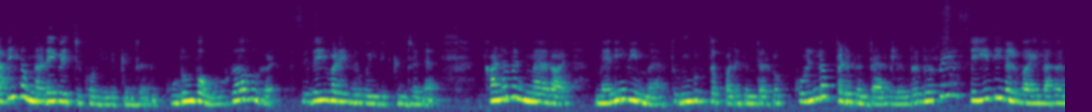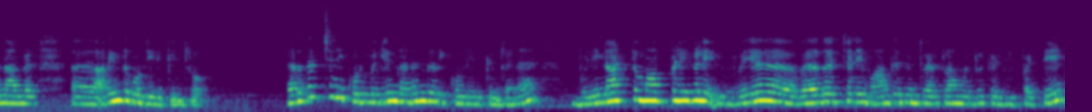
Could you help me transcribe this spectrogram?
அதிகம் நடைபெற்றுக் கொண்டிருக்கின்றது. குடும்ப உறவுகள் சிதைவடைந்து போயிருக்கின்றன. கணவன் மேராய் மனைவி மேர் துன்புறுத்தப்படுகின்றார்கள் கொல்லப்படுகின்றார்கள் என்று நிறைய செய்திகள் வாயிலாக நாங்கள் அறிந்து கொண்டிருக்கின்றோம். வரதட்சணை கொடுமைகளும் நடந்தேறிக் கொண்டிருக்கின்றன. வெளிநாட்டு மாப்பிள்ளைகளே நிறைய வரதட்சணை வாங்குகின்றார்களாம் என்று கேள்விப்பட்டேன்.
